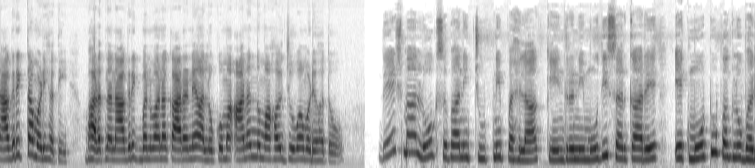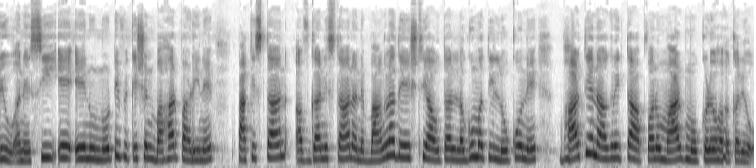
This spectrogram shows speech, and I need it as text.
નાગરિકતા મળી હતી. ભારતના નાગરિક બનવાના કારણે આ લોકોમાં આનંદનો માહોલ જોવા મળ્યો હતો. દેશમાં લોકસભાની ચૂંટણી પહેલા કેન્દ્રની મોદી સરકારે એક મોટું પગલું ભર્યું અને સીએએનું નોટિફિકેશન બહાર પાડીને પાકિસ્તાન, અફઘાનિસ્તાન અને બાંગ્લાદેશથી આવતા લઘુમતી લોકોને ભારતીય નાગરિકતા આપવાનો માર્ગ મોકળ્યો કર્યો.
